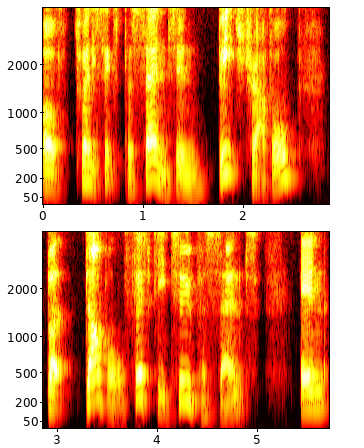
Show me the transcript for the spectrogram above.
of 26% in beach travel, but double, 52% in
